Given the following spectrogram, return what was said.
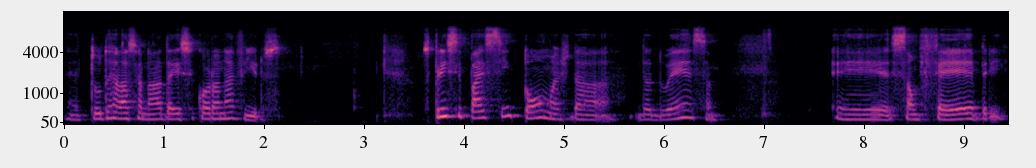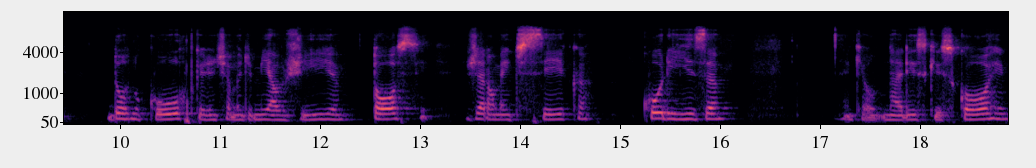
né, tudo relacionado a esse coronavírus. Os principais sintomas da, da doença é, são febre, dor no corpo, que a gente chama de mialgia, tosse, geralmente seca, coriza, né, que é o nariz que escorre.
